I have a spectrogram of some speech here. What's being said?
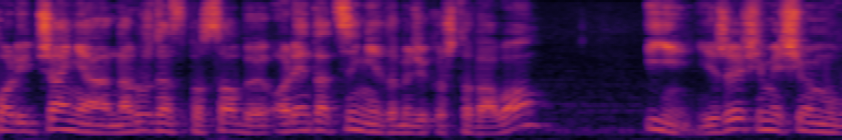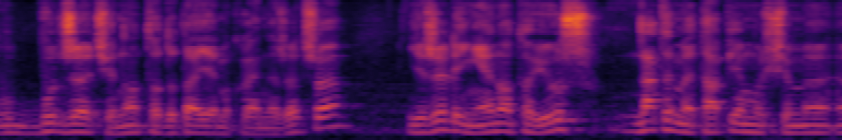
policzenia na różne sposoby, orientacyjnie to będzie kosztowało. I jeżeli się mieścimy w budżecie, no to dodajemy kolejne rzeczy. Jeżeli nie, no to już na tym etapie musimy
